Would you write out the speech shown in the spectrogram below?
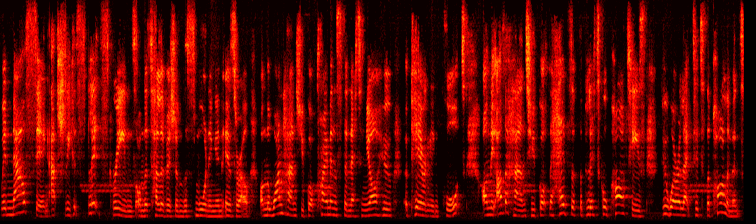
we're now seeing actually split screens on the television this morning in Israel. On the one hand, you've got Prime Minister Netanyahu appearing in court. On the other hand, you've got the heads of the political parties who were elected to the parliament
